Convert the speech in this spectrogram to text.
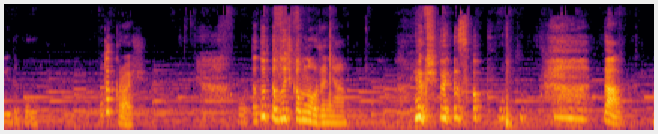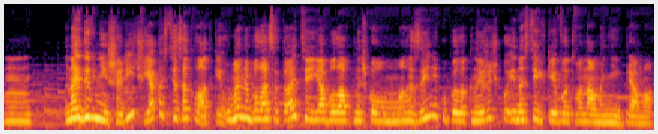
І де. Ну так краще. От. А тут табличка множення. Якщо я забуду. Так. Найдивніша річ в якості закладки. У мене була ситуація, я була в книжковому магазині, купила книжечку, і настільки от вона мені прямо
